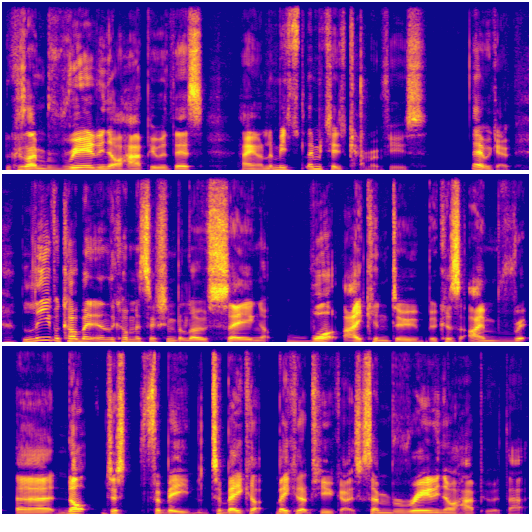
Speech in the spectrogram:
because I'm really not happy with this. Hang on, let me let me change camera views. There we go. Leave a comment in the comment section below saying what I can do because I'm uh, not just for me to make up make it up to you guys because I'm really not happy with that.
